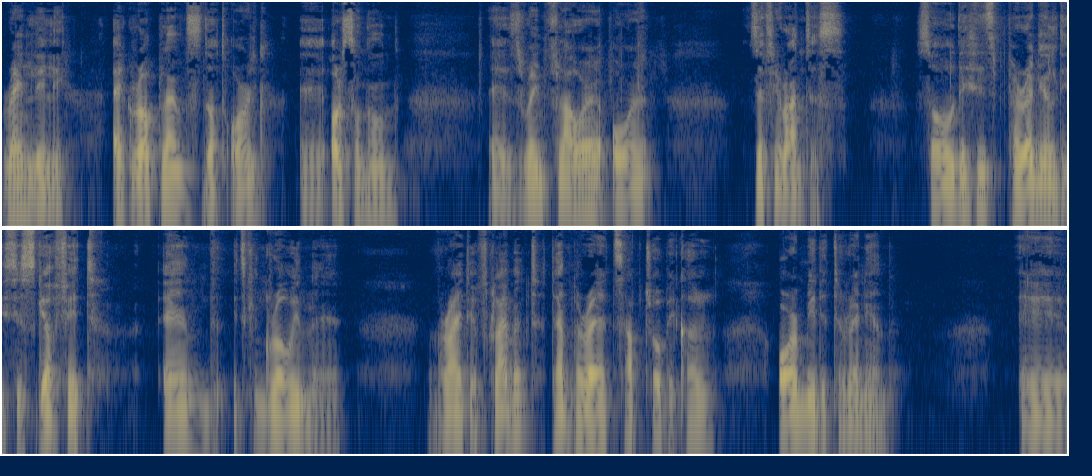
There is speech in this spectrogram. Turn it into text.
Rain lily, agrowplants.org, uh, also known as rainflower or Zephyranthes. So this is perennial, is geophyte, and it can grow in a variety of climate, temperate, subtropical, or Mediterranean. Uh,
